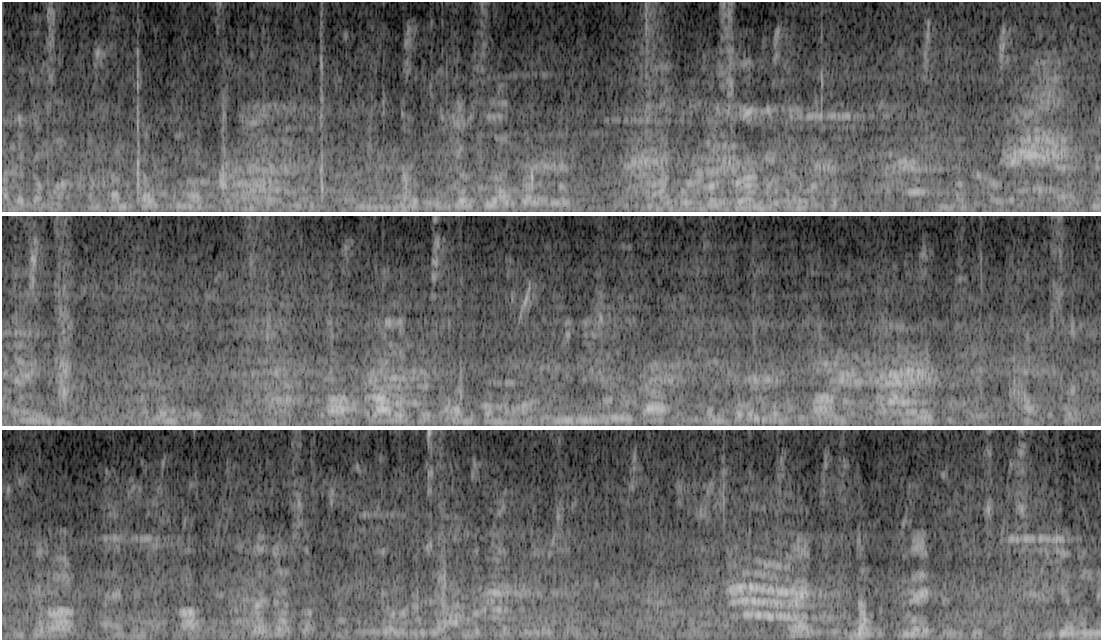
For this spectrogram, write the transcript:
అందుకమ్మా రాజంపేట మీది సరే ఇక్కడ రిజల్ట్స్ రైట్ ఇది అయిపోయింది తీసుకొస్తాం ఇంకేముంది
